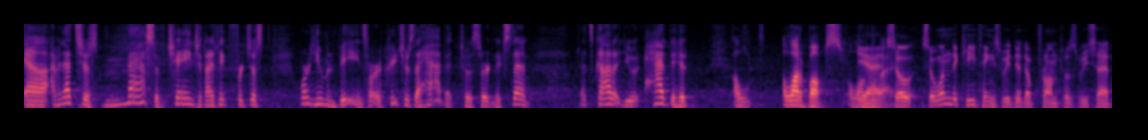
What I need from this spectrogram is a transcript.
Uh, I mean, that's just massive change, and I think for just, we're human beings, we're creatures of habit to a certain extent. That's got it, you had to hit a, a lot of bumps along yeah, the way. So, so one of the key things we did up front was we said,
